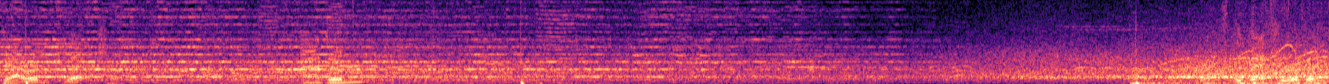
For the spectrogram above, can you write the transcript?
Darren Fletcher. Adam. That's the better of it.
